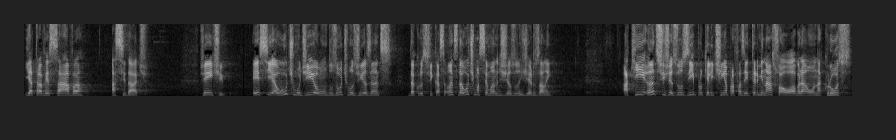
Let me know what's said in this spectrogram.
e atravessava a cidade. Gente, esse é o último dia, um dos últimos dias antes da crucificação, antes da última semana de Jesus em Jerusalém. Aqui, antes de Jesus ir para o que ele tinha para fazer e terminar sua obra na cruz,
